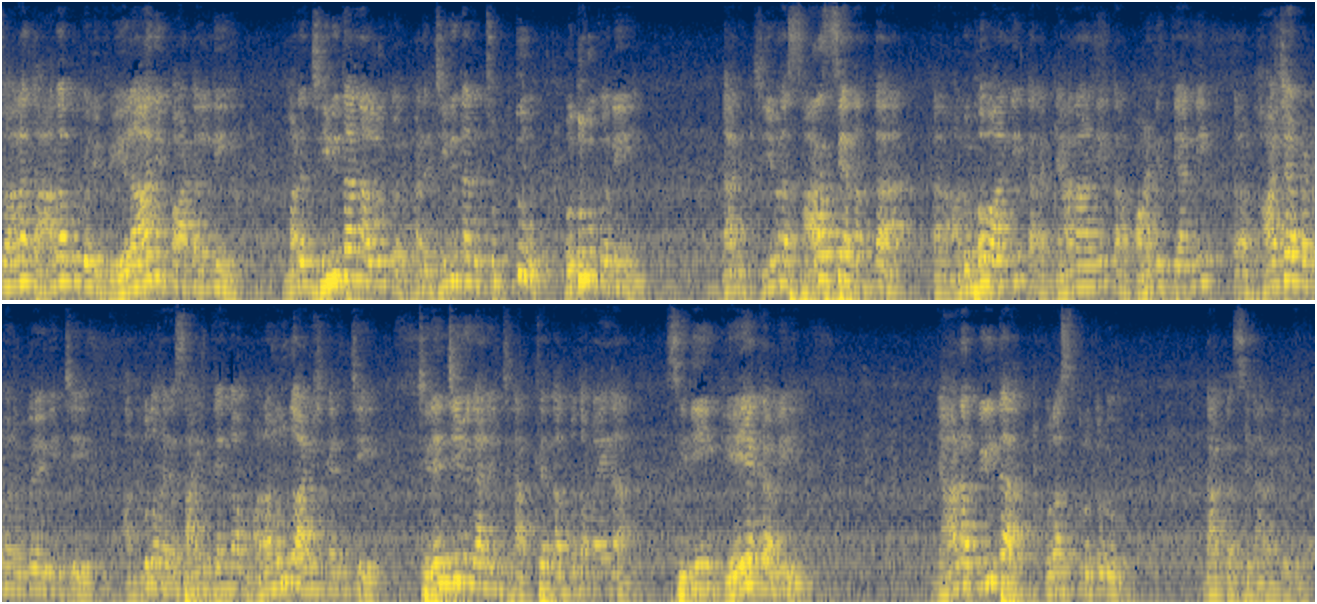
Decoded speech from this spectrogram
సో అలా దాదాపు కొన్ని వేలాది పాటల్ని మన జీవితాన్ని అల్లుకొని మన జీవితాన్ని చుట్టూ పొదువుకొని దాని జీవన సారస్యాన్ని అంతా తన అనుభవాన్ని తన జ్ఞానాన్ని తన పాండిత్యాన్ని తన భాషా పట్టుమని ఉపయోగించి అద్భుతమైన సాహిత్యంగా మన ముందు ఆవిష్కరించి చిరంజీవిగా నిలిచిన అత్యంత అద్భుతమైన సినీ గేయ కవి జ్ఞానపీఠ పురస్కృతుడు డాక్టర్ సి నారాయణ రెడ్డి గారు.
